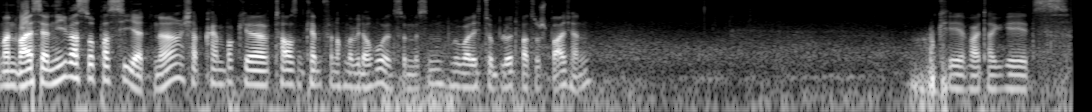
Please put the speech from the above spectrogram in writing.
Man weiß ja nie, was so passiert, ne? Ich habe keinen Bock, hier 1000 Kämpfe nochmal wiederholen zu müssen, nur weil ich zu blöd war zu speichern. Okay, weiter geht's.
